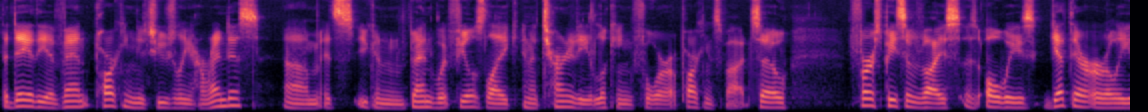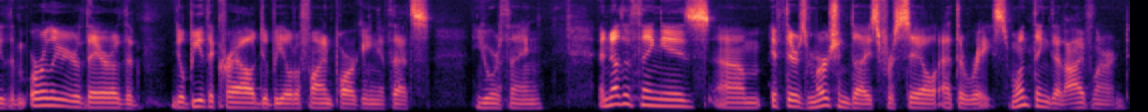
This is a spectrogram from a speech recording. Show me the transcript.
the day of the event, parking is usually horrendous. Um, it's you can spend what feels like an eternity looking for a parking spot. So, first piece of advice is always get there early. The earlier you're there, the you'll be the crowd. You'll be able to find parking if that's your thing. Another thing is um, if there's merchandise for sale at the race. One thing that I've learned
